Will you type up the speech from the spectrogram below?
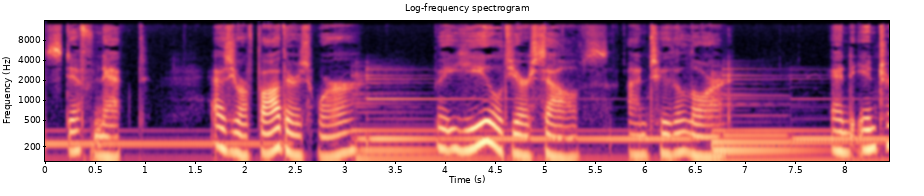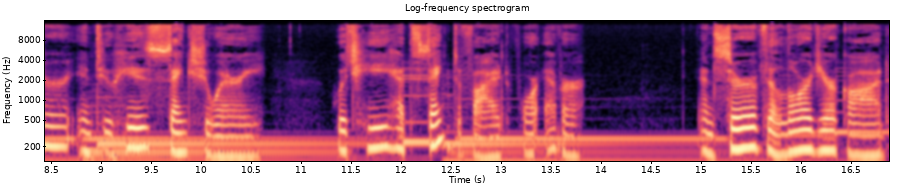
stiff necked, as your fathers were, but yield yourselves unto the Lord, and enter into his sanctuary, which he hath sanctified forever, and serve the Lord your God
